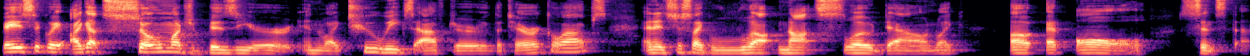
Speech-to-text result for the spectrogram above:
Basically, I got so much busier in like two weeks after the Terra collapse, and it's just like not slowed down like uh, at all since then.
